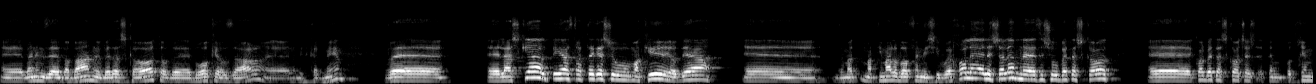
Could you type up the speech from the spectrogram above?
בין אם זה בבנק, בבית השקעות או בברוקר זר למתקדמים, ולהשקיע על פי האסטרטגיה שהוא מכיר, יודע, אה, ומתאימה לו באופן אישי, והוא יכול אה, לשלם לאיזשהו בית השקעות, אה, כל בית השקעות שאתם פותחים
